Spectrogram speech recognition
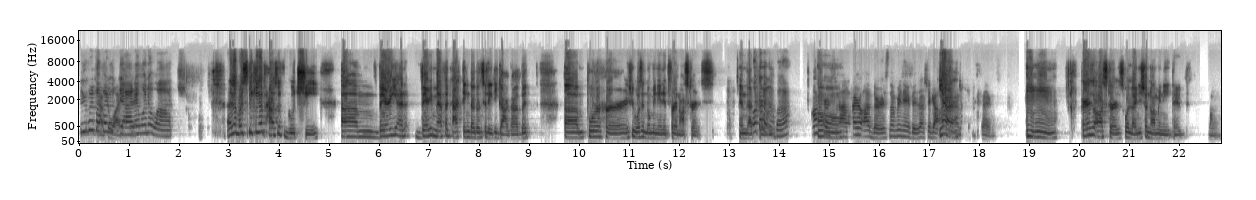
Hindi ko na You have to papanood watch yan. it. I wanna watch. Alam mo, speaking of House of Gucci, um, very uh, very method acting daw doon si Lady Gaga, but um, poor her, she wasn't nominated for an Oscars in that Oh, talaga role. ba? Oscars Oo. lang, pero others nominated. So she got Yeah. all the things. Mm-mm. Pero sa Oscars, wala, hindi siya nominated. Mm.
